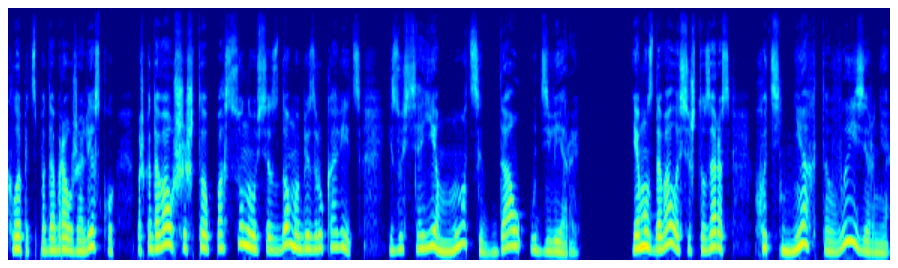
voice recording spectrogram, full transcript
Хлопец падабраў жалезку, пашкадаваўшы, што пасунуўся з дому без рукавіц і з усяе моцы даў у дзверы. Яму здавалася, што зараз хоць нехта вызерне,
